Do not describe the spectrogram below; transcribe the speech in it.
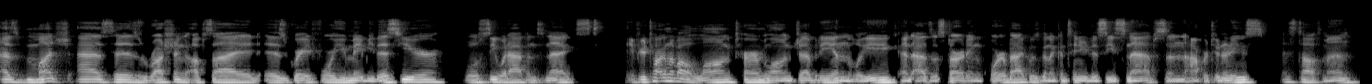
as much as his rushing upside is great for you maybe this year, we'll see what happens next. If you're talking about long term longevity in the league and as a starting quarterback who's going to continue to see snaps and opportunities, it's tough, man.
